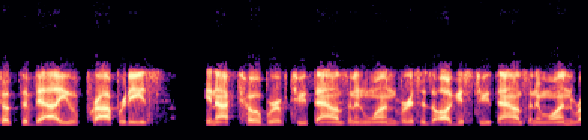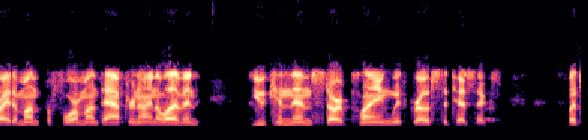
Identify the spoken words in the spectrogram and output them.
took the value of properties in October of 2001 versus August 2001 right a month before a month after 9/11 you can then start playing with growth statistics. But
